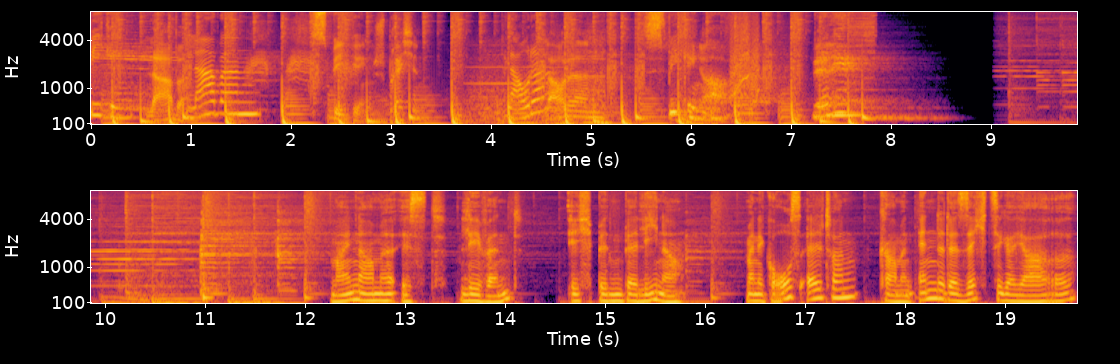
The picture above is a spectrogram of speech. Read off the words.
Speaking. Labern. Labern. Speaking. Sprechen. Plaudern. Plaudern. Speaking of. Mein Name ist Levent. Ich bin Berliner. Meine Großeltern kamen Ende der 60er Jahre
